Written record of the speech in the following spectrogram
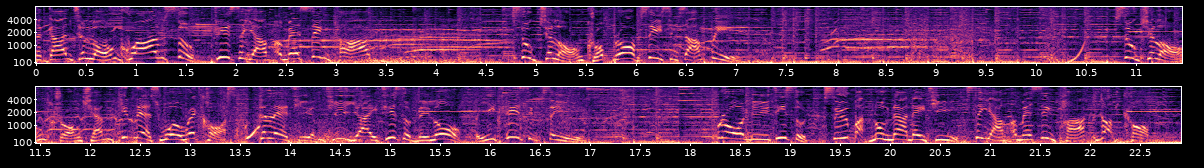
ศกาลฉลองความสุขที่สยาม Amazing Park สุขฉลองครบรอบ 43 ปี สุขฉลองครองแชมป์ Guinness World Records ทะเลเทียมที่ใหญ่ที่สุดในโลกปีที่ 14 โปรดีที่สุดซื้อบัตรล่วงหน้าได้ที่สยาม Amazing Park com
